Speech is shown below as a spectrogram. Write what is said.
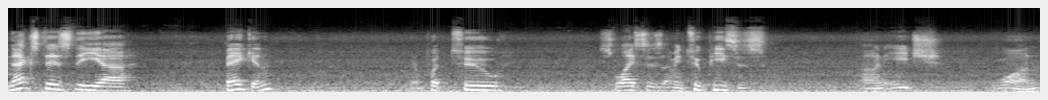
Next is the uh, bacon. I'm going to put two slices, I mean two pieces on each one.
